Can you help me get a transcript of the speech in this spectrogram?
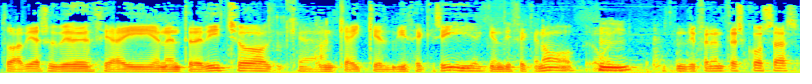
todavía su evidencia ahí en entredicho, que, aunque hay quien dice que sí, hay quien dice que no, pero bueno, Mm. diferentes cosas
